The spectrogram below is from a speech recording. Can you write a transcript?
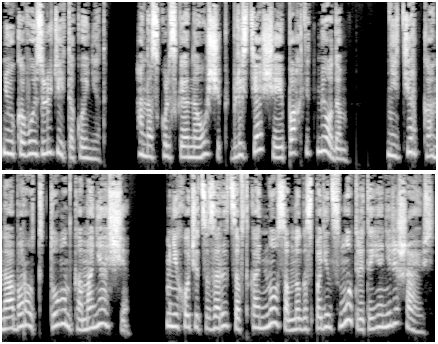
Ни у кого из людей такой нет. Она скользкая на ощупь, блестящая и пахнет медом. Не терпко, а наоборот, тонко, маняще. Мне хочется зарыться в ткань носом, но господин смотрит, и я не решаюсь.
